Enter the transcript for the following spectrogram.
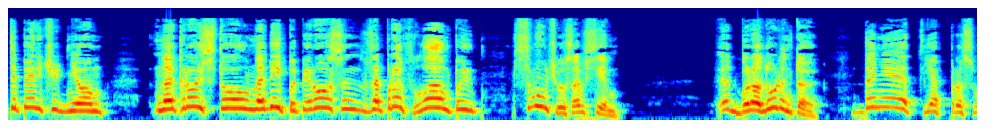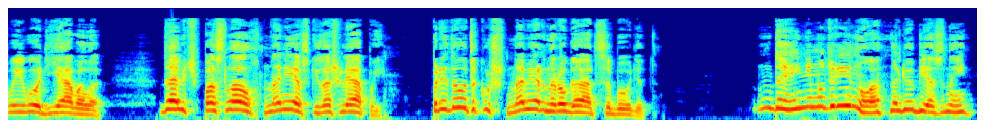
Теперь днем. Накрой стол, набей папиросы, заправь лампы. Смучил совсем. — Это Бородулин-то? — Да нет, я про своего дьявола. Давич послал на Невский за шляпой. Приду, так уж, наверное, ругаться будет. — Да и не мудрено, любезный.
